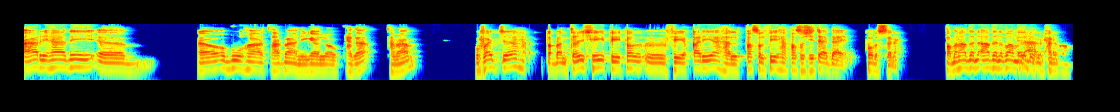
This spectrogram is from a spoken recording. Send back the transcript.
ال- ال- آري هذه أبوها تعبان قالوا كذا تمام. وفجاه طبعا تعيش هي في في قرية الفصل فيها فصل شتاء دائم طول السنة. طبعا هذا هذا نظام. العالم حقهم.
